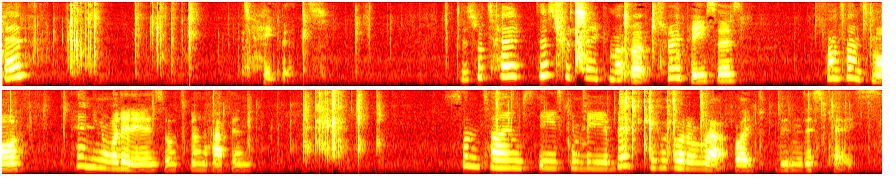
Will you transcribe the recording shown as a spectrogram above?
Then tape it. This will take this should take uh, two pieces, sometimes more, depending on what it is or what's going to happen. Sometimes these can be a bit difficult to wrap, like in this case.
